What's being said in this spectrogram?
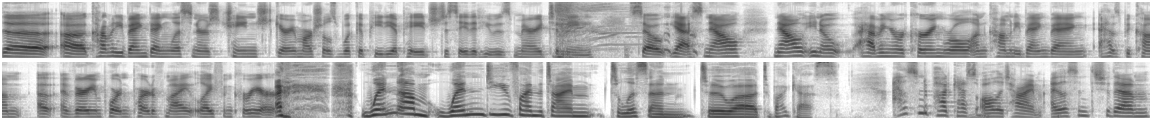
the uh, comedy Bang Bang listeners changed Garry Marshall's Wikipedia page to say that he was married to me. so yes, now now you know having a recurring role on Comedy Bang Bang has become a, a very important part of my life and career. When um when do you find the time to listen to uh to podcasts? I listen to podcasts all the time. I listen to them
